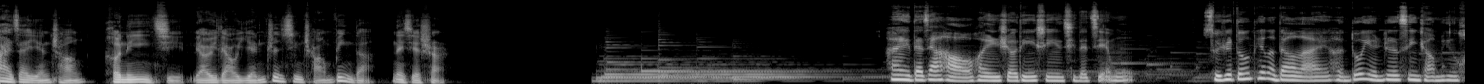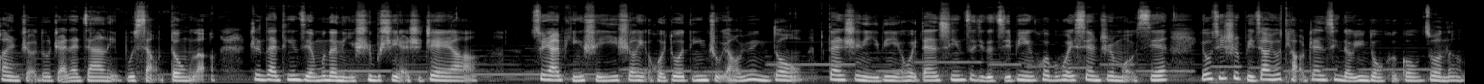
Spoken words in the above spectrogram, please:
爱在延长，和您一起聊一聊炎症性肠病的那些事儿。嗨，大家好，欢迎收听新一期的节目。随着冬天的到来，很多炎症性肠病患者都宅在家里不想动了。正在听节目的你，是不是也是这样？虽然平时医生也会多叮嘱要运动，但是你一定也会担心自己的疾病会不会限制某些，尤其是比较有挑战性的运动和工作呢？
